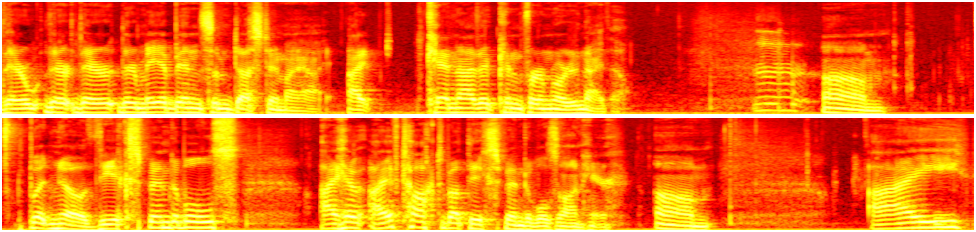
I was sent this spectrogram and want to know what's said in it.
There, there, there, there may have been some dust in my eye. I can neither confirm nor deny, though. Mm. Um, but no, the Expendables. I have I have talked about the Expendables on here. Um, I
